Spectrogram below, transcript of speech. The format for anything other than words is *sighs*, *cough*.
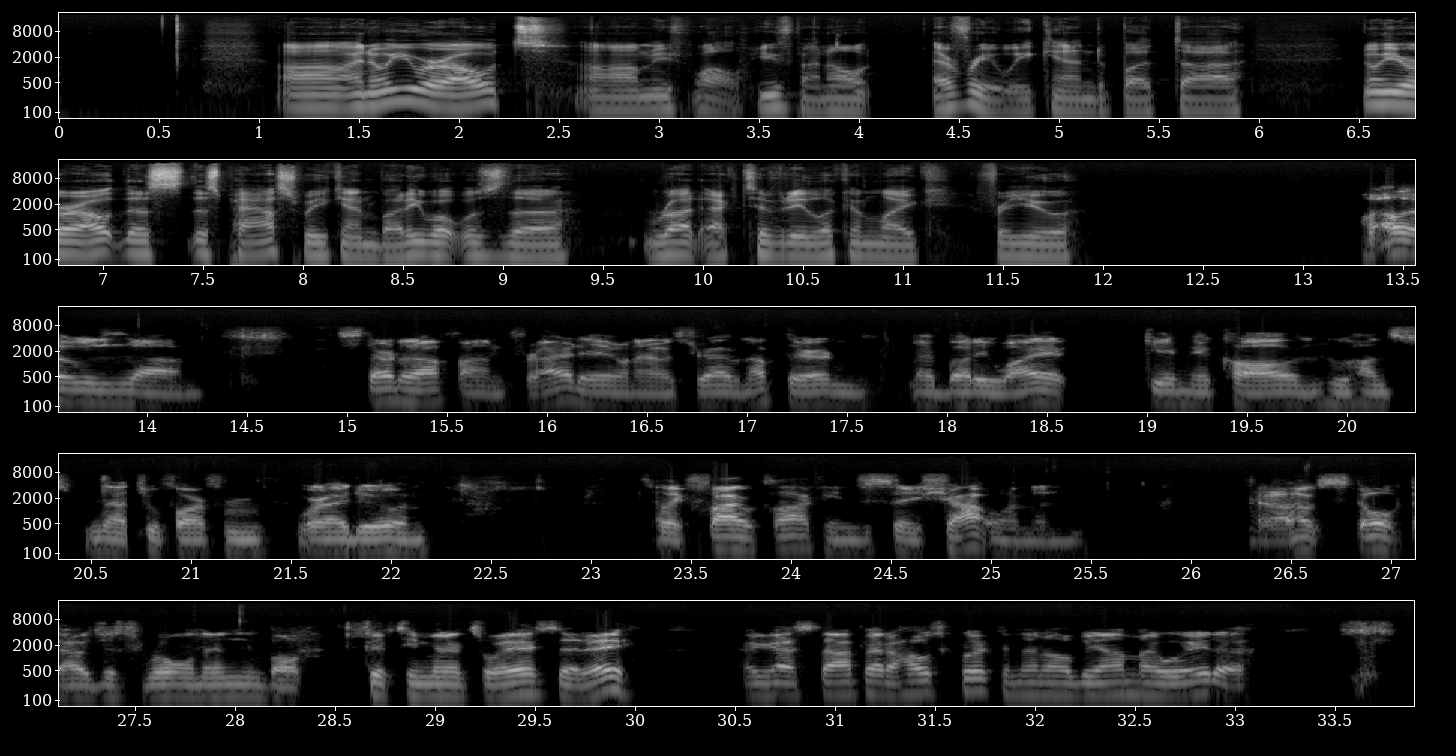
Uh, I know you were out. Um, you've, well, you've been out every weekend, but uh, you know you were out this this past weekend, buddy. What was the rut activity looking like for you? Well, it was um, started off on Friday when I was driving up there, and my buddy Wyatt gave me a call, and who hunts not too far from where I do, and at like five o'clock, he just say shot one, and you know, I was stoked. I was just rolling in about 15 minutes away. I said, "Hey, I got to stop at a house quick, and then I'll be on my way to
